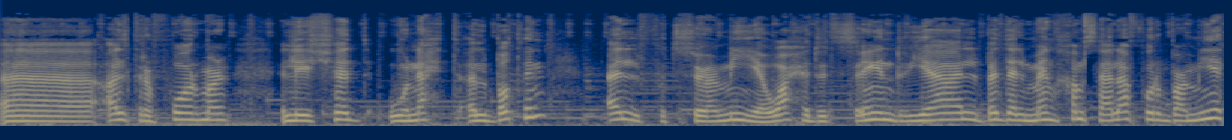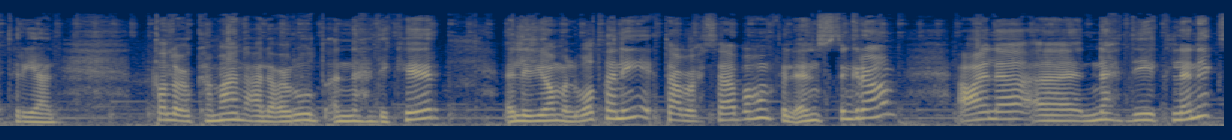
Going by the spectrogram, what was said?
آه Ultraformer لشد ونحت البطن 1991 ريال بدل من 5400 ريال. طلعوا كمان على عروض النهدي Care. لليوم الوطني تابعوا حسابهم في الانستغرام على آه، Nahdi Clinics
